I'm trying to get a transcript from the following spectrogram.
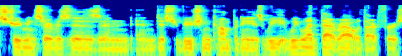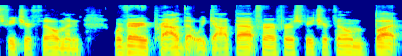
streaming services and and distribution companies. We we went that route with our first feature film, and we're very proud that we got that for our first feature film. But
